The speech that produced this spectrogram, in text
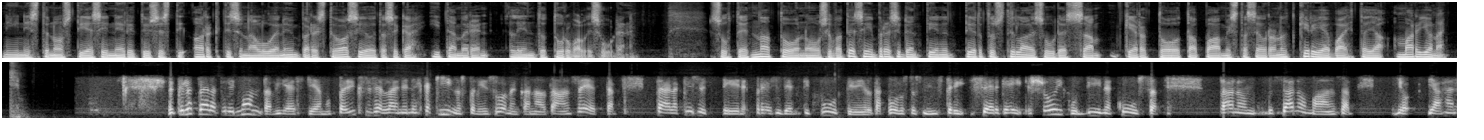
Niinistö nosti esiin erityisesti arktisen alueen ympäristöasioita sekä Itämeren lentoturvallisuuden. Suhteet NATOon nousivat esiin presidenttien tiedotustilaisuudessa, kertoo tapaamista seurannut kirjeenvaihtaja Marjo Näkki. No kyllä täällä tuli monta viestiä, mutta yksi sellainen ehkä kiinnostavin Suomen kannalta on se, että täällä kysyttiin presidentti Putinilta puolustusministeri Sergei Shoikun viime kuussa sanomaansa, jo, ja hän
